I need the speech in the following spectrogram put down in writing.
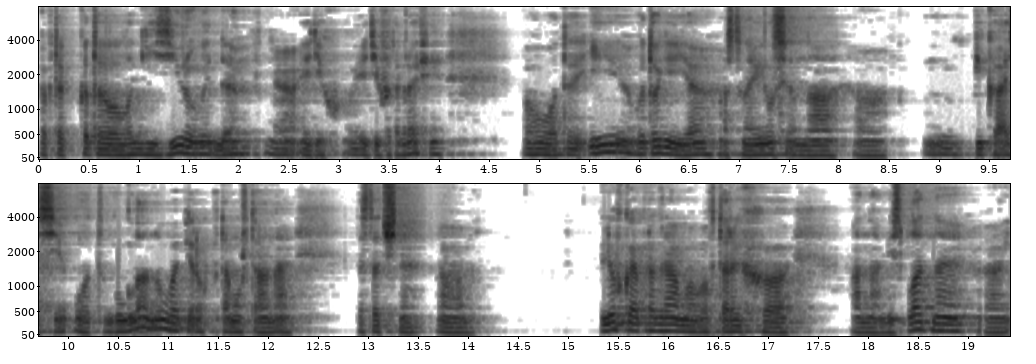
как-то каталогизировать да, э, этих, эти фотографии. Вот. И в итоге я остановился на Пикасе от Гугла. Ну, во-первых, потому что она достаточно а, легкая программа. Во-вторых, она бесплатная.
